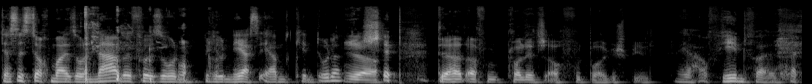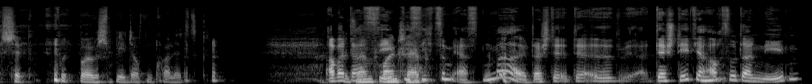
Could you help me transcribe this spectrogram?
Das ist doch mal so ein Name für so ein Millionärserbenkind, oder? Ja. Chip. der hat auf dem College auch Football gespielt. Ja, auf jeden Fall hat Chip Football gespielt auf dem College. Aber da sehen die sich zum ersten Mal. Da steht, der, der steht ja auch so daneben,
